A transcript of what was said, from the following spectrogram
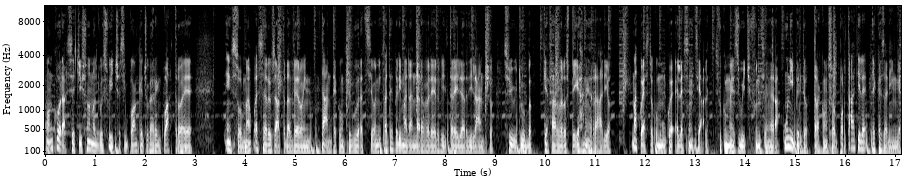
O ancora, se ci sono due Switch, si può anche giocare in quattro e Insomma, può essere usata davvero in tante configurazioni. Fate prima di andare a vedervi il trailer di lancio su YouTube che a farvelo spiegare in radio. Ma questo comunque è l'essenziale su come Switch funzionerà. Un ibrido tra console portatile e casalinga.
